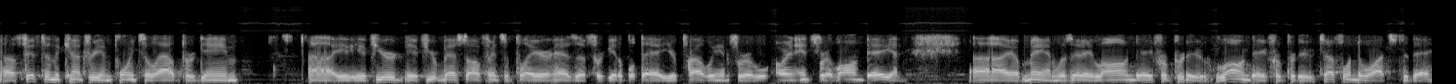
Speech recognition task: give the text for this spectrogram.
uh, fifth in the country in points allowed per game, uh, if your if your best offensive player has a forgettable day, you're probably in for a, or in for a long day. And uh, man, was it a long day for Purdue? Long day for Purdue. Tough one to watch today.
